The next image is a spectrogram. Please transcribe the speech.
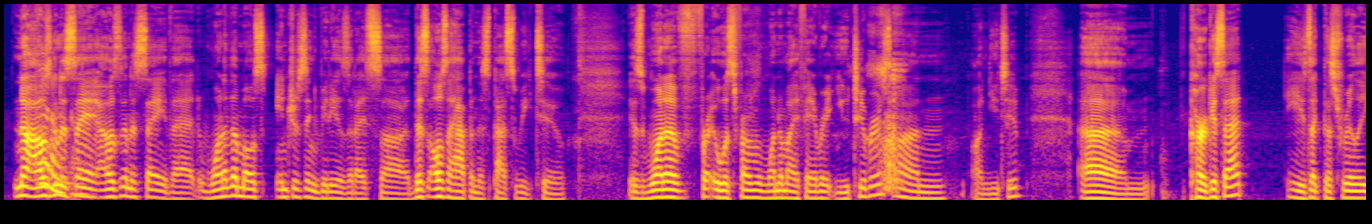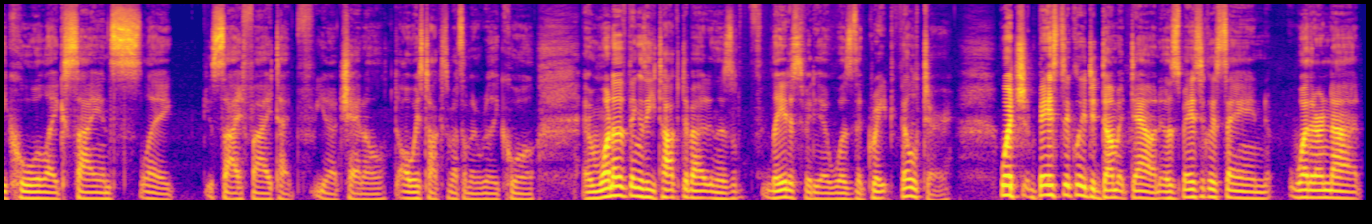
no, I was don't gonna say I was gonna say that one of the most interesting videos that I saw. This also happened this past week too. Is one of it was from one of my favorite YouTubers on on YouTube, um, Kurzgesagt. He's like this really cool like science like sci-fi type you know channel. Always talks about something really cool, and one of the things he talked about in this latest video was the Great Filter, which basically to dumb it down, it was basically saying whether or not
